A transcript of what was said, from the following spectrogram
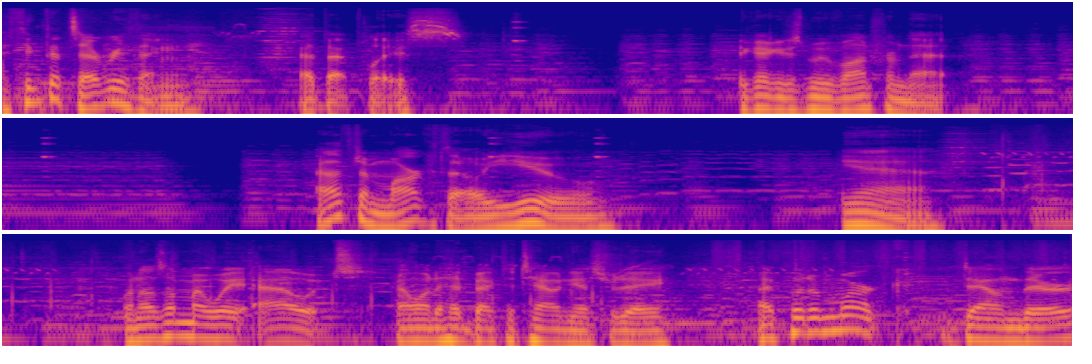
I think that's everything at that place. I think I can just move on from that. I left a mark though, you. Yeah. When I was on my way out, I wanted to head back to town yesterday. I put a mark down there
